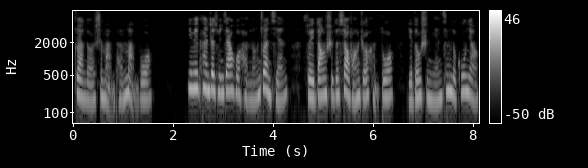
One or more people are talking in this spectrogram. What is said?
赚的是满盆满钵。因为看这群家伙很能赚钱，所以当时的效仿者很多，也都是年轻的姑娘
